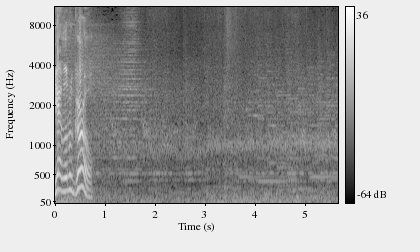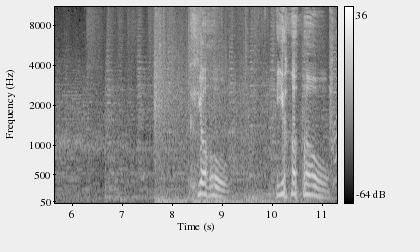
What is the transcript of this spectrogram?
Yeah, little girl. Yo. Yo.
